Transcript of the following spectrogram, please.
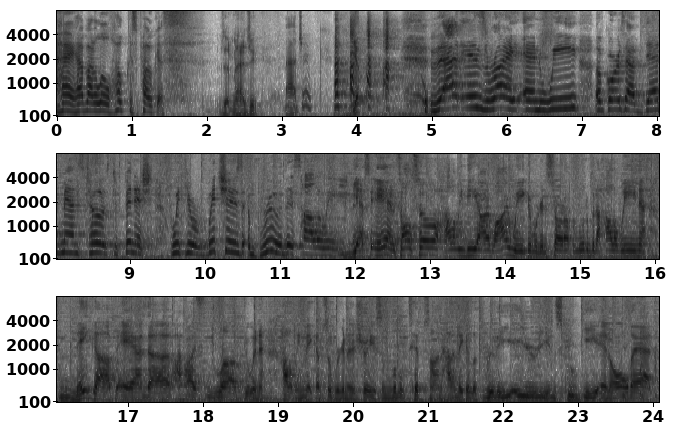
Hey, how about a little hocus pocus? Is that magic? Magic. yep. That is right. And we, of course, have Dead Man's Toes to finish with your Witch's Brew this Halloween. Yes, and it's also Halloween DIY week, and we're going to start off a little bit of Halloween makeup. And uh, I always love doing Halloween makeup, so we're going to show you some little tips on how to make it look really eerie and spooky and all that.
